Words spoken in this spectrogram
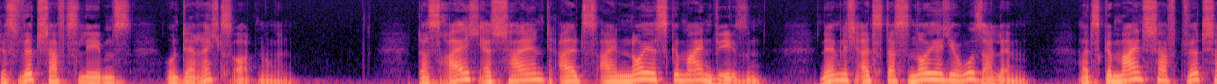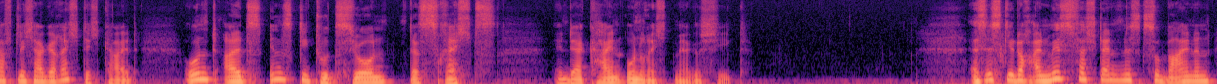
des Wirtschaftslebens und der Rechtsordnungen. Das Reich erscheint als ein neues Gemeinwesen, nämlich als das neue Jerusalem, als Gemeinschaft wirtschaftlicher Gerechtigkeit und als Institution des Rechts, in der kein Unrecht mehr geschieht. Es ist jedoch ein Missverständnis zu meinen,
